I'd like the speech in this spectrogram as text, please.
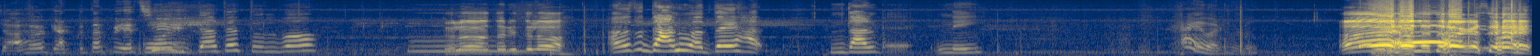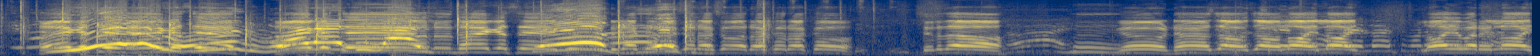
যাই হোক একটা তো পেয়েছি। কোনটাতে তুলবো? তুলো তরি তুলো। আমি তো ডান হাতে হাত ডান নেই। হ্যাঁ, এবার হলো হলুদ হয়ে গেছে। হয়ে গেছে হয়ে গেছে হয়ে গেছে হলুদ হয়ে গেছে। Good, Good, রাখো রাখো রাখো রাখো রাখো। ছেড়ে দাও। গুড হ্যাঁ যাও যাও লয় লয় লয় এবারে লয়।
